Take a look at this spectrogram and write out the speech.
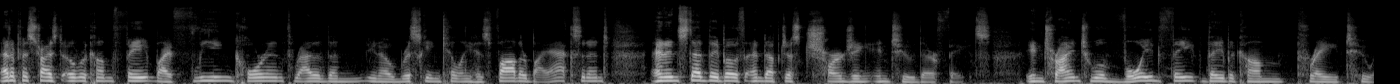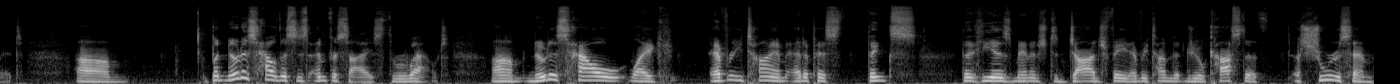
Oedipus tries to overcome fate by fleeing Corinth rather than, you know, risking killing his father by accident. And instead, they both end up just charging into their fates. In trying to avoid fate, they become prey to it. Um, but notice how this is emphasized throughout. Um, notice how, like, every time Oedipus thinks that he has managed to dodge fate, every time that Jocasta assures him,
